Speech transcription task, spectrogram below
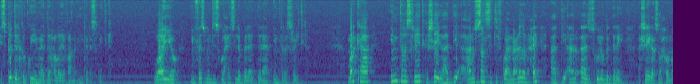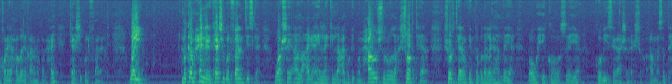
isbeddelka ku yimaado waxaa loo yaqaano interest rateka. Waayo investmentsku waxay isla balaadelaan interest rateka. Marka interest rateka shayga haddii aanu sensitive ku ahayn macnahedu maxay? Haddii aanu aada iskula bedelayn shaygaas waxau noqonaya waxaa loo yaqaano marka maxay? Cash equal waayo marka maxay nihi casual valentinska waa shay aan lacag ahayn laakiin lacag u dhigma. Maxaa u shuruuda? Short term short inta badan laga hadlaya waa wixii ka hooseeya koob iyo sagaashan cisho ama saddex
